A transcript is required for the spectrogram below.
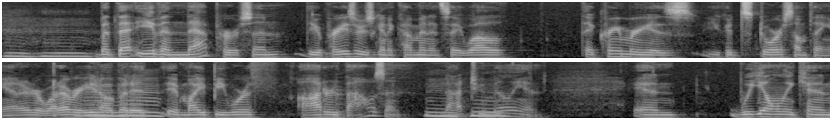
But that even that person, the appraiser is going to come in and say, "Well, that creamery is you could store something in it or whatever, you know, but Mm-hmm. it, it might be worth a hundred thousand, not two million, and we only can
